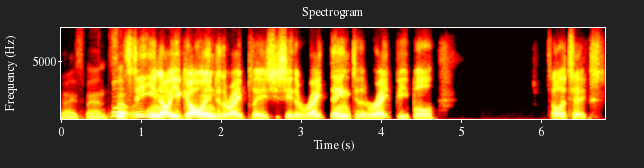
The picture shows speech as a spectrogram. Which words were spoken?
Nice, man. Well, so, see, you know, you go into the right place, you see the right thing to the right people. That's all it takes.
